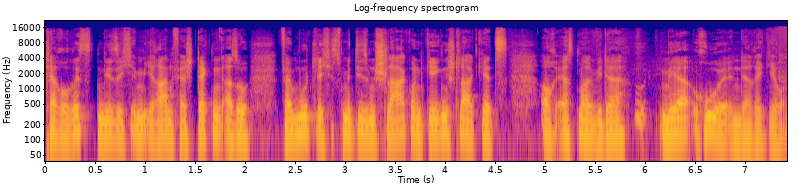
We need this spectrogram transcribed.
Terroristen, die sich im Iran verstecken. Also vermutlich ist mit diesem Schlag und Gegenschlag jetzt auch erstmal wieder mehr Ruhe in der Region.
